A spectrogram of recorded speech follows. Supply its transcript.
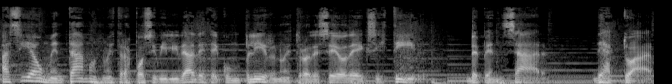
Así aumentamos nuestras posibilidades de cumplir nuestro deseo de existir, de pensar, de actuar.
